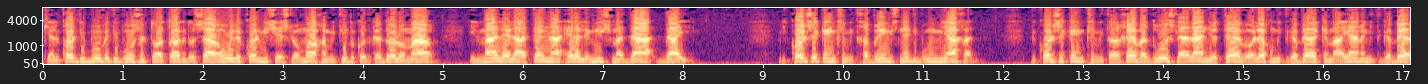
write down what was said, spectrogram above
כי על כל דיבור ודיבור של תורתו הקדושה ראוי לכל מי שיש לו מוח אמיתי בקודקדו לומר, אלמלא לעתנה אלא למי ישמע דע די. מכל שכן כשמתחברים שני דיבורים יחד, וכל שכן כשמתרחב הדרוש להלן יותר והולך ומתגבר כמעיין המתגבר,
